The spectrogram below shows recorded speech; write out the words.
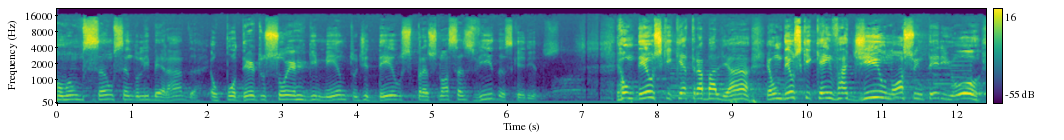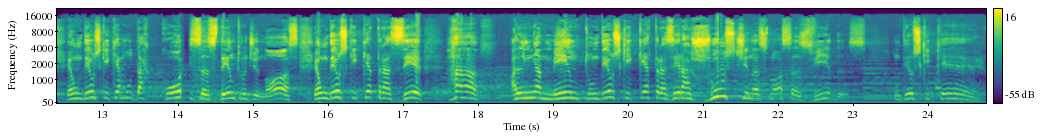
Há uma unção sendo liberada, é o poder do soerguimento de Deus para as nossas vidas, queridos. É um Deus que quer trabalhar, é um Deus que quer invadir o nosso interior, é um Deus que quer mudar coisas dentro de nós, é um Deus que quer trazer ah, alinhamento, um Deus que quer trazer ajuste nas nossas vidas, um Deus que quer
